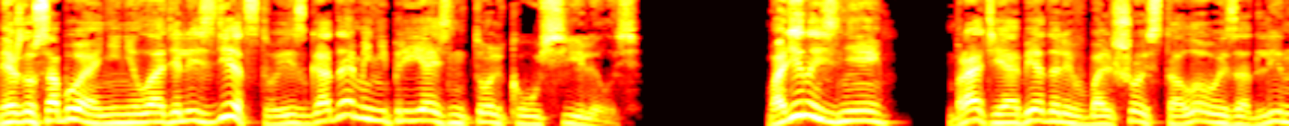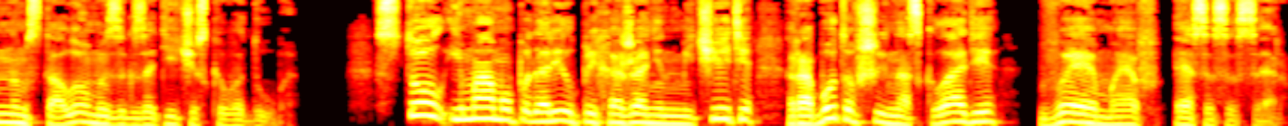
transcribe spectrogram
Между собой они не ладили с детства, и с годами неприязнь только усилилась. В один из дней братья обедали в большой столовой за длинным столом из экзотического дуба. Стол имаму подарил прихожанин мечети, работавший на складе ВМФ СССР.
